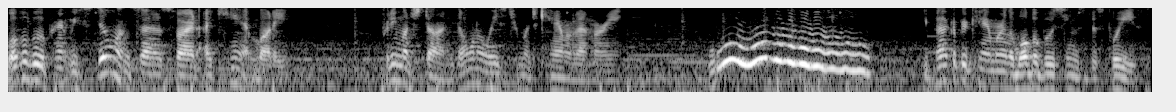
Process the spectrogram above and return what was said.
Wubbaboo apparently still unsatisfied. I can't, buddy. Pretty much done. Don't want to waste too much camera memory. You pack up your camera and the Wubbaboo seems displeased.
